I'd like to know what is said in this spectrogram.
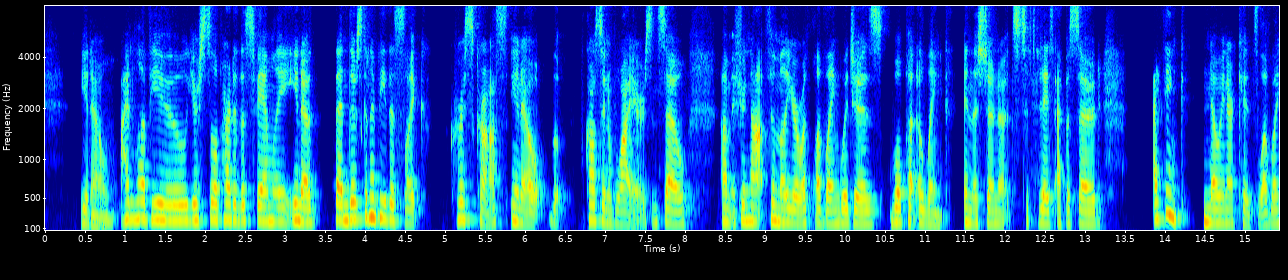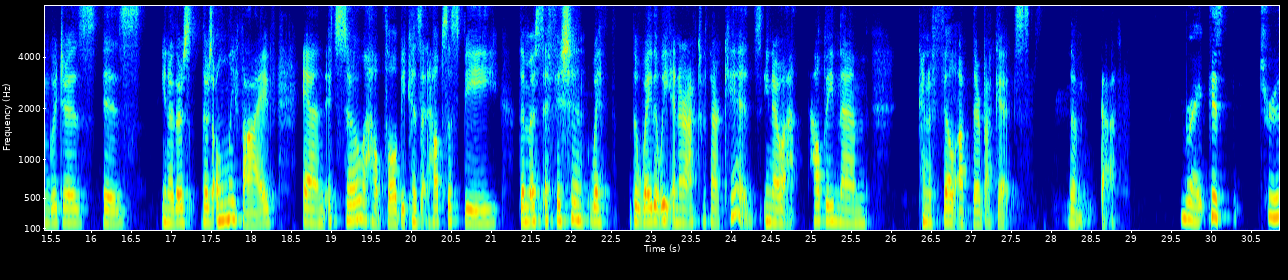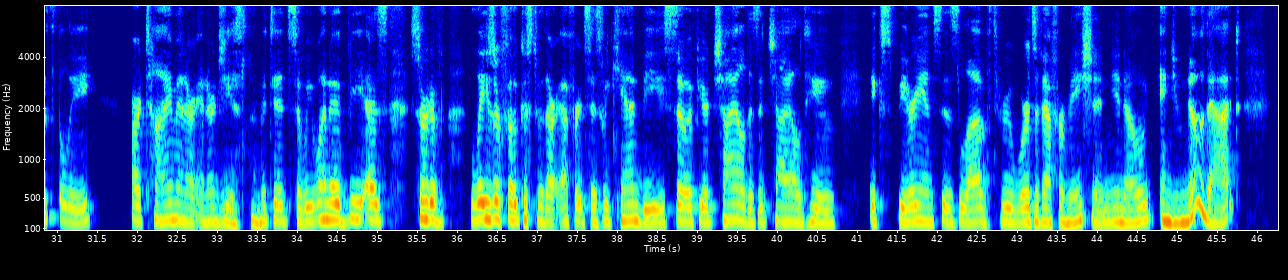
you know, I love you, you're still a part of this family, you know, then there's going to be this like crisscross, you know, the crossing of wires. And so, um, if you're not familiar with love languages, we'll put a link in the show notes to today's episode. I think knowing our kids' love languages is, you know, there's there's only five, and it's so helpful because it helps us be the most efficient with the way that we interact with our kids. You know, helping them kind of fill up their buckets the best. Right. Because truthfully, our time and our energy is limited. So we want to be as sort of laser focused with our efforts as we can be. So if your child is a child who experiences love through words of affirmation, you know, and you know that,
